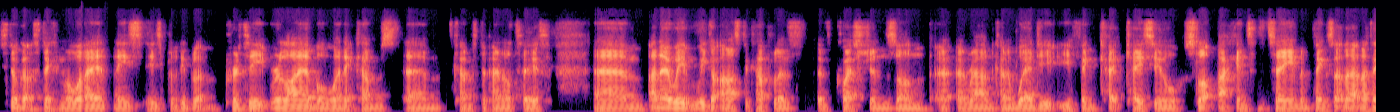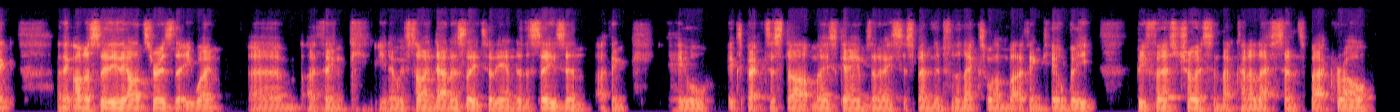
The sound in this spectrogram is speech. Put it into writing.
still got to stick him away. And he's he's pretty pretty reliable when it comes um, comes to penalties. Um, I know we, we got asked a couple of, of questions on uh, around kind of where do you, you think Casey will slot back into the team and things like that. And I think I think honestly the answer is that he won't. Um, I think you know we've signed Annesley to the end of the season. I think he'll expect to start most games. I know he's suspended for the next one, but I think he'll be be first choice in that kind of left centre back role.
